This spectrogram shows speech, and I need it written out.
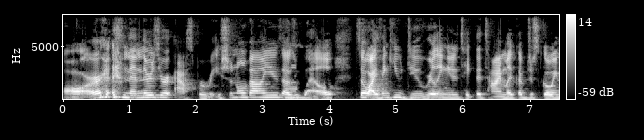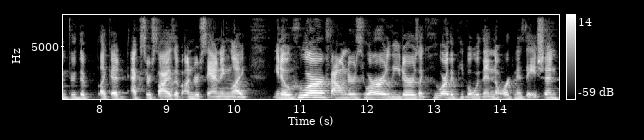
are and then there's your aspirational values as mm-hmm. well so i think you do really need to take the time like of just going through the like an exercise of understanding like you know who are our founders who are our leaders like who are the people within the organization?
